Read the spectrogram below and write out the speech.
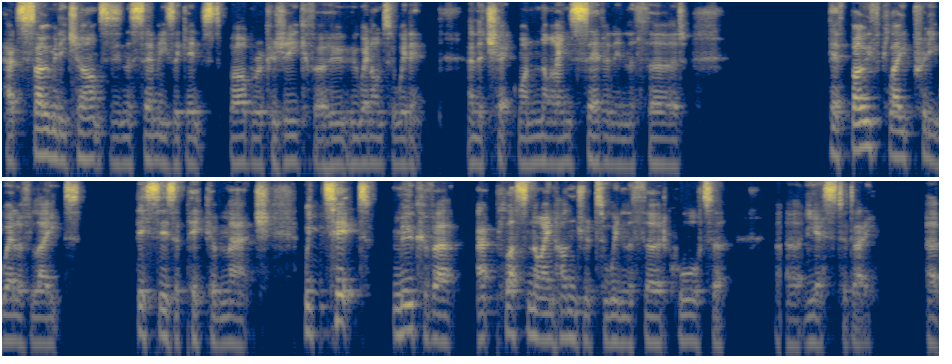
had so many chances in the semis against Barbara Krejcikova, who, who went on to win it. And the Czech won 9 7 in the third. They've both played pretty well of late. This is a pick and match. We tipped Muchova at plus 900 to win the third quarter uh, yesterday uh,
